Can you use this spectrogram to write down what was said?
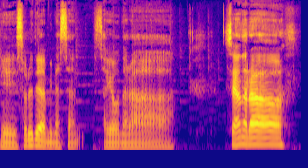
えーそれでは皆さん、さようなら。さよなら。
